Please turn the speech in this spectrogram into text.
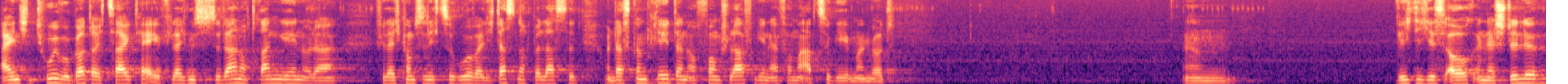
eigentlich ein Tool, wo Gott euch zeigt, hey, vielleicht müsstest du da noch dran gehen oder vielleicht kommst du nicht zur Ruhe, weil dich das noch belastet. Und das konkret dann auch vorm Schlafengehen einfach mal abzugeben an Gott. Ähm, wichtig ist auch in der Stille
